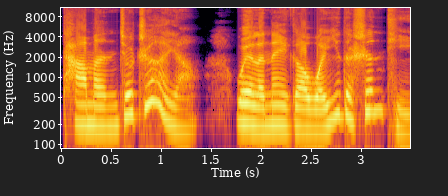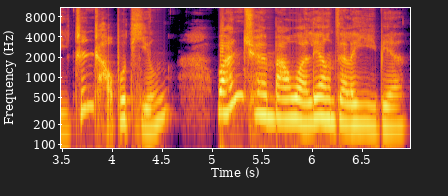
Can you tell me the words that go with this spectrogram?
他们就这样为了那个唯一的身体争吵不停，完全把我晾在了一边。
